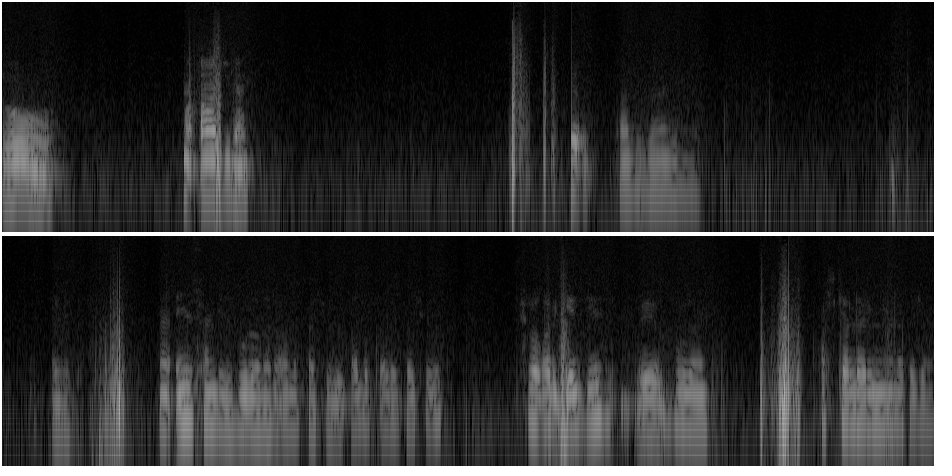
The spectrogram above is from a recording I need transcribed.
Oo. Acilen fazla zarar veremez. Evet. Ha, en son biz buraları alıp kaçıyorduk. Alıp alıp kaçıyorduk. Şuraları gezeceğiz ve buradan askerlerimi yöneteceğim.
